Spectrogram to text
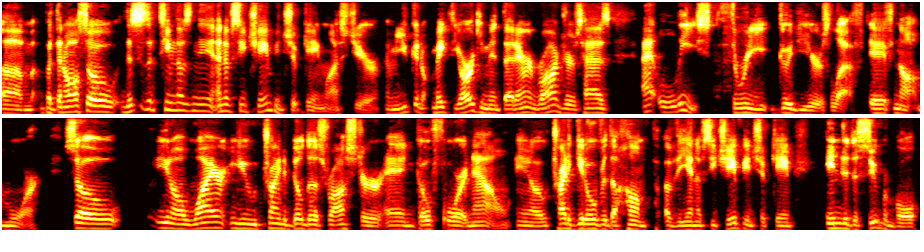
Um, but then also, this is a team that was in the NFC Championship game last year. I mean, you can make the argument that Aaron Rodgers has at least three good years left, if not more. So you know, why aren't you trying to build this roster and go for it now? You know, try to get over the hump of the NFC Championship game into the Super Bowl.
